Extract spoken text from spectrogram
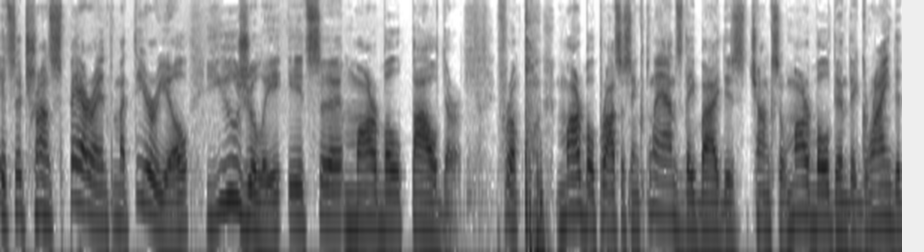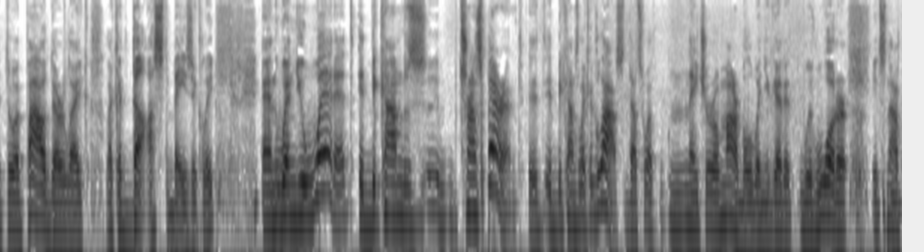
It's a transparent material. Usually it's marble powder from marble processing plants. They buy these chunks of marble then they grind it to a powder like like a dust basically. And when you wet it it becomes uh, transparent. It, it becomes like a glass. That's what nature of marble when you get it with water it's not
